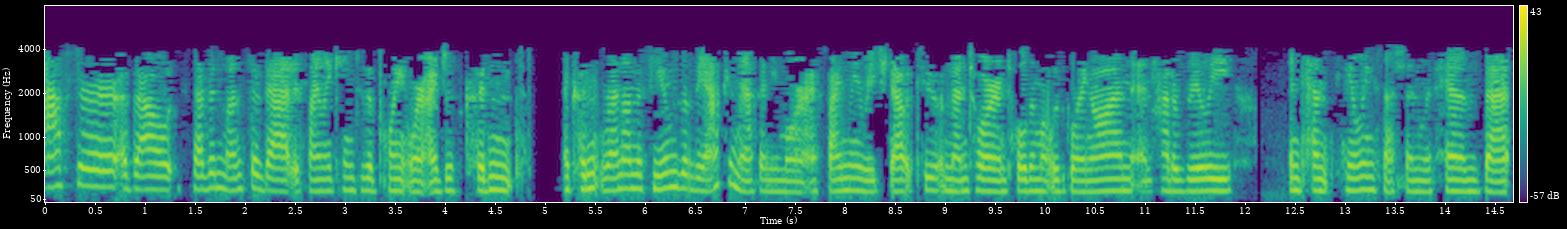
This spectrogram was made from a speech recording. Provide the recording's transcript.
after about seven months of that, it finally came to the point where I just couldn't, I couldn't run on the fumes of the aftermath anymore. I finally reached out to a mentor and told him what was going on and had a really intense healing session with him that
